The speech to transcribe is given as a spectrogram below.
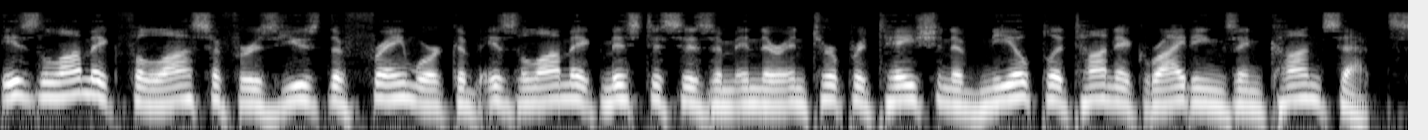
Islamic philosophers use the framework of Islamic mysticism in their interpretation of Neoplatonic writings and concepts.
